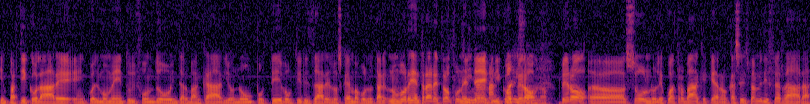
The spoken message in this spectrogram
in particolare in quel momento il fondo interbancario non poteva utilizzare lo schema volontario. Non vorrei entrare troppo nel sì, tecnico, no, però, sono, però uh, sono le quattro banche che erano Cassa di risparmio di Ferrara,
